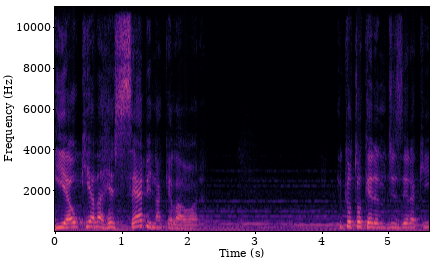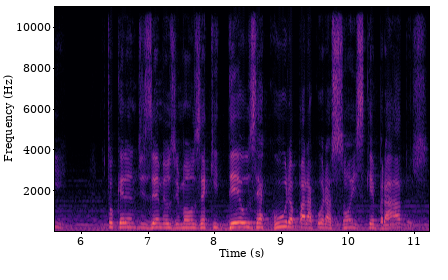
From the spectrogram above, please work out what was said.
e é o que ela recebe naquela hora. E o que eu estou querendo dizer aqui, o que estou querendo dizer, meus irmãos, é que Deus é cura para corações quebrados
